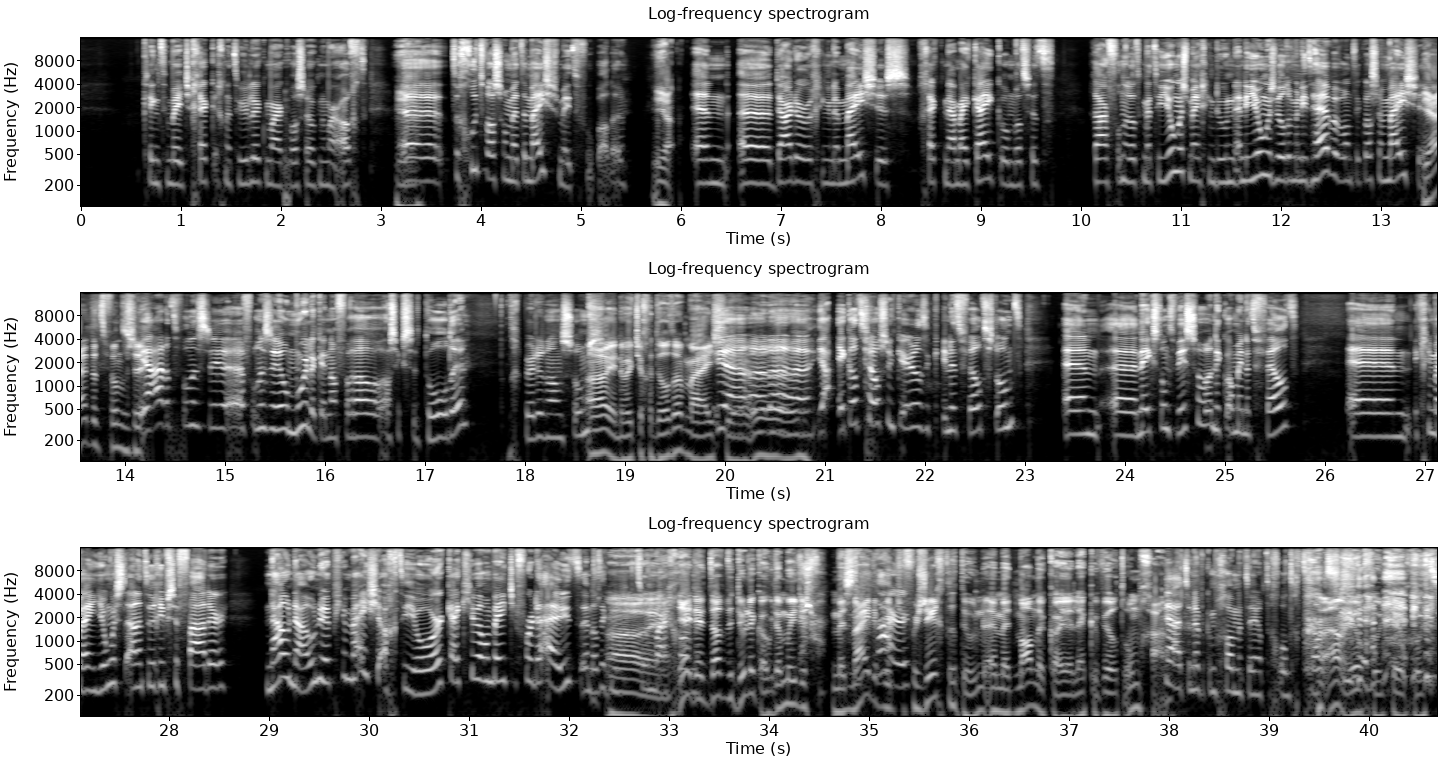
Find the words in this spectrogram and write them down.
klinkt een beetje gekkig natuurlijk, maar ik was ook nummer acht. Ja. eh, te goed was om met de meisjes mee te voetballen. ja. En eh, daardoor gingen de meisjes gek naar mij kijken. Omdat ze het raar vonden dat ik met de jongens mee ging doen. En de jongens wilden me niet hebben, want ik was een meisje. ja, dat vonden ze... Ja, dat vonden ze, eh, vonden ze heel moeilijk. En dan vooral als ik ze dolde. Dat gebeurde dan soms. Oh ja, dan word je geduldig, meisje. Ja, ja, ik had zelfs een keer dat ik in het veld stond. En nee, ik stond wissel en ik kwam in het veld. En ik ging bij een jongen staan en toen riep zijn vader... Nou, nou, nu heb je een meisje achter je hoor. Kijk je wel een beetje voor de uit. En dat ik Oh, toen ja. maar gewoon... Ja, dat- bedoel ik ook. Dan moet je dus met meiden moet je voorzichtig doen. En met mannen kan je lekker wild omgaan. Ja, toen heb ik hem gewoon meteen op de grond getrapt. Oh, heel goed, heel goed.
